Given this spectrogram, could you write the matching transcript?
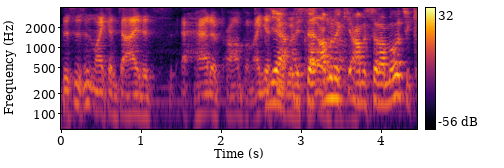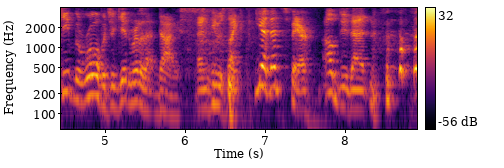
this isn't like a die that's had a problem i guess Yeah, would I said I'm gonna. I'm said I'm gonna let you keep the roll, but you're getting rid of that dice. and he was like yeah that's fair i'll do that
